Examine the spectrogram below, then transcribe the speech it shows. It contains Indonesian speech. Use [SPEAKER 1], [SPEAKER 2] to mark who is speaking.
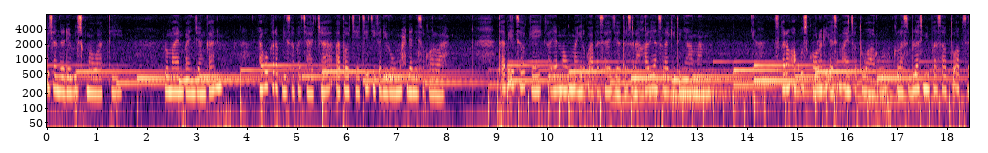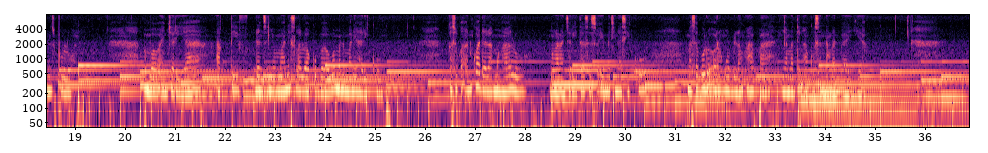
[SPEAKER 1] Aku Chandra Dewi Sukmawati. Lumayan panjang kan? Aku kerap disapa Caca atau Cece jika di rumah dan di sekolah. Tapi it's okay, kalian mau memanggilku apa saja, terserah kalian selagi itu nyaman. Sekarang aku sekolah di SMA 1 Waru, kelas 11 MIPA 1 absen 10. Pembawaan ceria, aktif, dan senyum manis selalu aku bawa menemani hariku. Kesukaanku adalah menghalu, mengarang cerita sesuai imajinasiku. Masa bodoh orang mau bilang apa, yang penting aku senang dan bahagia.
